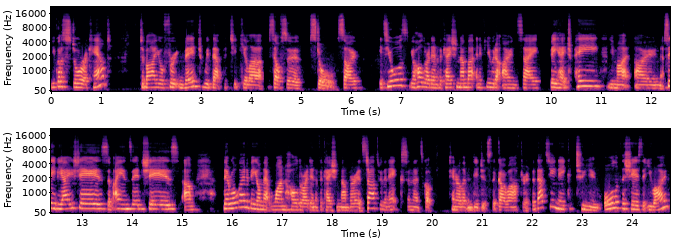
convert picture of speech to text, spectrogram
You've got a store account to buy your fruit and veg with that particular self-serve store. So it's yours, your holder identification number. And if you were to own, say, BHP, you might own CBA shares, some ANZ shares. Um, they're all going to be on that one holder identification number. It starts with an X and it's got 10 or 11 digits that go after it. But that's unique to you. All of the shares that you own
